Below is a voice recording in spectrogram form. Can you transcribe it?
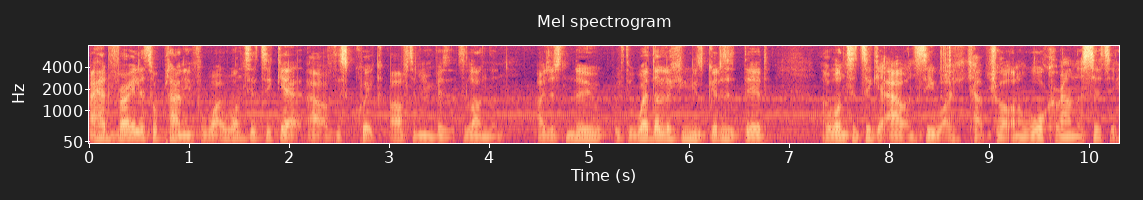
I had very little planning for what I wanted to get out of this quick afternoon visit to London. I just knew with the weather looking as good as it did, I wanted to get out and see what I could capture on a walk around the city.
